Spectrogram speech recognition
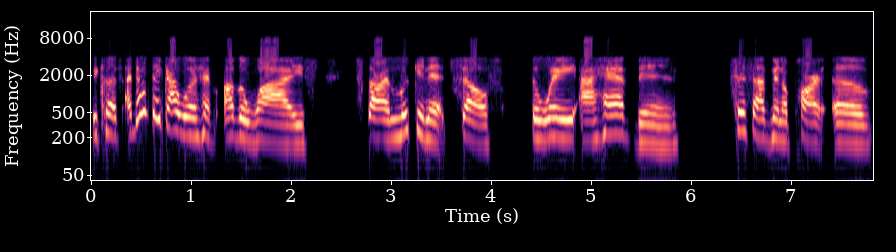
because I don't think I would have otherwise started looking at self the way I have been since I've been a part of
